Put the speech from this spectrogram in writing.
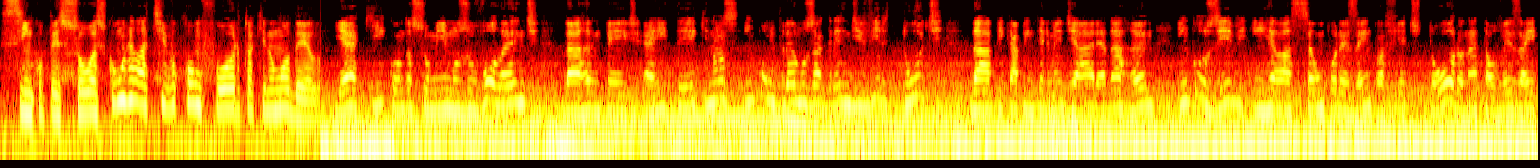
cinco pessoas com relativo conforto aqui no modelo. E é aqui quando assumimos o volante da Rampage RT que nós encontramos a grande virtude da picape intermediária da Ram, inclusive em relação, por exemplo, à Fiat Toro, né, talvez aí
